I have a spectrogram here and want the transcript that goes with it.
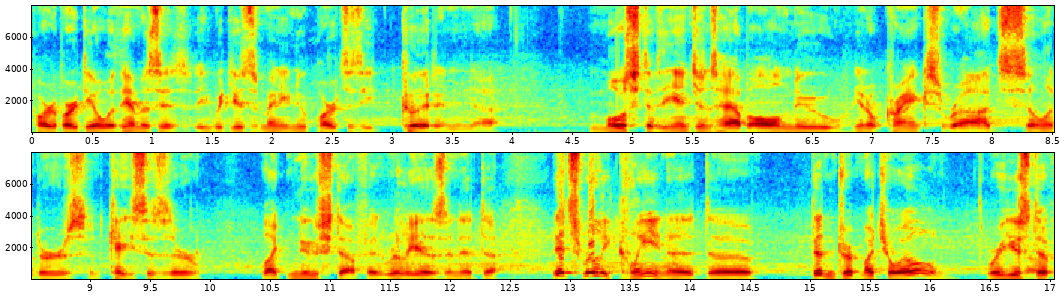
part of our deal with him is, is he would use as many new parts as he could, and uh, most of the engines have all new, you know, cranks, rods, cylinders, and cases. They're like new stuff. It really is, and it uh, it's really clean. It uh, doesn't drip much oil, and we're used to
